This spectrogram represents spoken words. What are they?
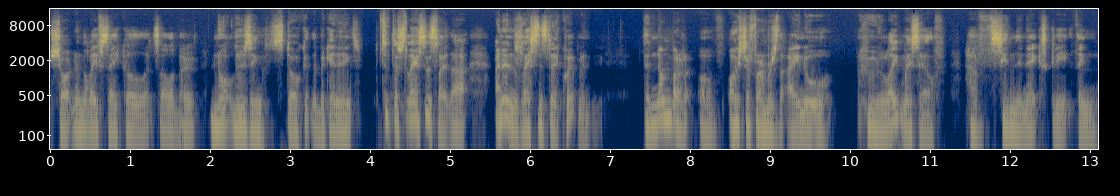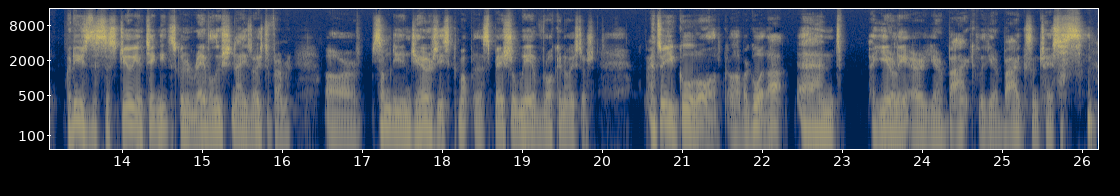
shortening the life cycle. It's all about not losing stock at the beginning. So there's lessons like that. And then there's lessons in equipment. The number of oyster farmers that I know who, like myself, have seen the next great thing. I'm going to use this Australian technique that's going to revolutionize oyster farming, or somebody in Jersey's come up with a special way of rocking oysters. And so you go, oh, I'll have a go at that. And a year later, you're back with your bags and trestles,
